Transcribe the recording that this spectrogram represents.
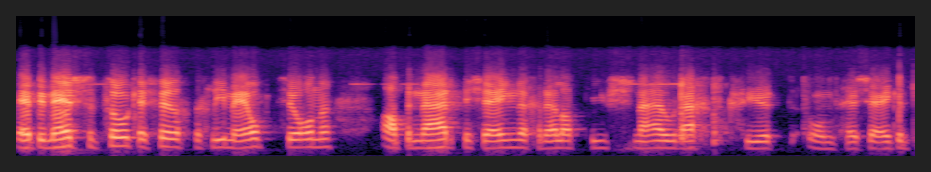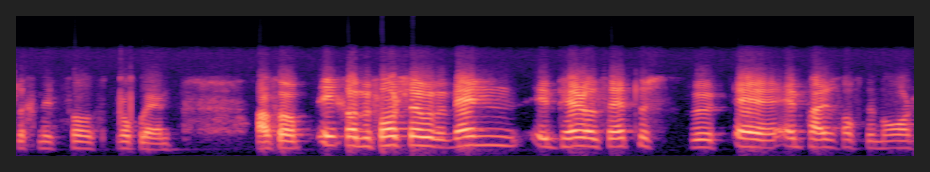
äh, beim ersten Zug hast du vielleicht ein bisschen mehr Optionen, aber dann bist du eigentlich relativ schnell recht geführt und hast eigentlich nicht so das Problem. Also, ich kann mir vorstellen, wenn Imperial Settlers wird, äh, Empires of the North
